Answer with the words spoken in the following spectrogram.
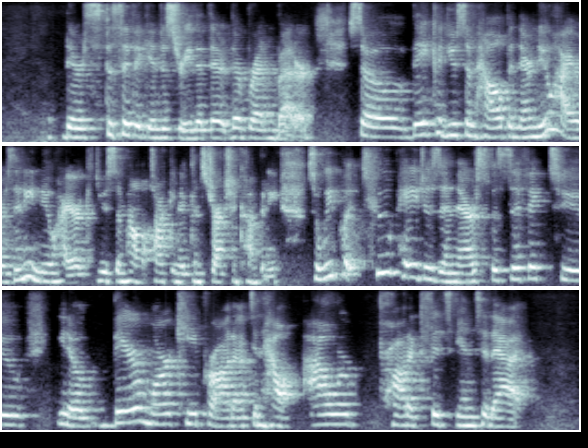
their specific industry that they're, they're bread and butter. So they could use some help, and their new hires, any new hire could use some help talking to construction company. So we put two pages in there specific to, you know, their marquee product and how our product fits into that,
